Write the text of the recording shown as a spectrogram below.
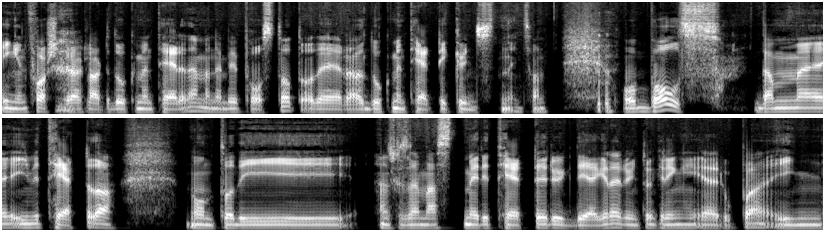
Ingen forskere har klart å dokumentere det, men det blir påstått, og det er dokumentert i kunsten. ikke sant? Og Bolls de eh, inviterte da noen av de jeg skal si, mest meritterte rugdejegere rundt omkring i Europa inn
